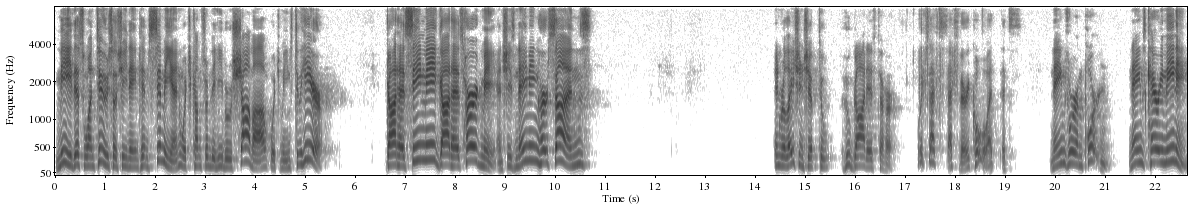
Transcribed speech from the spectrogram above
me this one too, so she named him Simeon, which comes from the Hebrew Shama, which means to hear. God has seen me, God has heard me. And she's naming her sons in relationship to who God is to her, which that's, that's very cool. It's, names were important, names carry meaning.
